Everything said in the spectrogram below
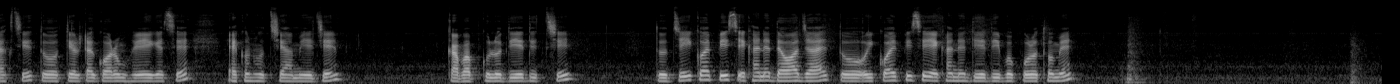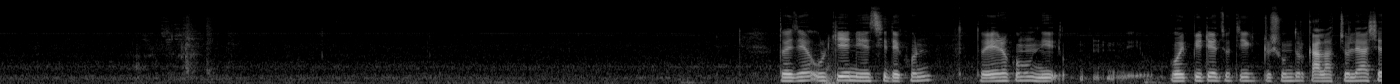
রাখছি, তো তেলটা গরম হয়ে গেছে। এখন হচ্ছে আমি এই যে কাবাবগুলো দিয়ে দিচ্ছি। তো যেই কয় পিস এখানে দেওয়া যায়, তো ওই কয় পিসে এখানে দিয়ে দিব প্রথমে। তো এই যে উল্টিয়ে নিয়েছি, দেখুন। তো এরকম ওই পিঠে যদি একটু সুন্দর কালার চলে আসে,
